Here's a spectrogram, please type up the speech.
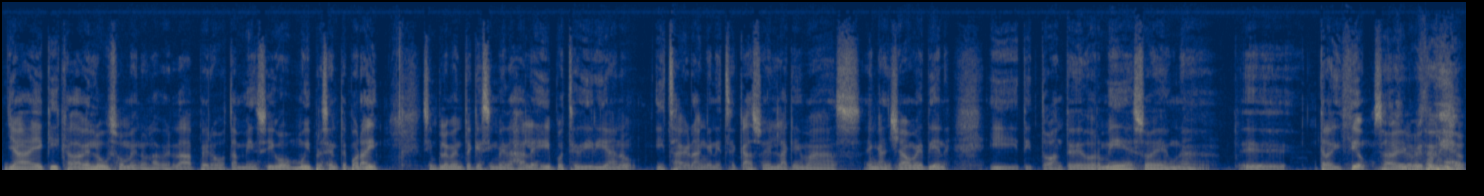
Ya X cada vez lo uso menos, la verdad, pero también sigo muy presente por ahí. Simplemente que si me das a elegir, pues te diría, ¿no? Instagram en este caso es la que más enganchado me tiene. Y TikTok antes de dormir, eso es una eh, tradición, ¿sabes Sí, lo que te digo?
